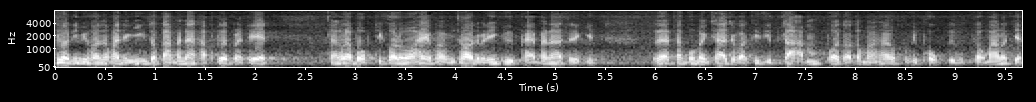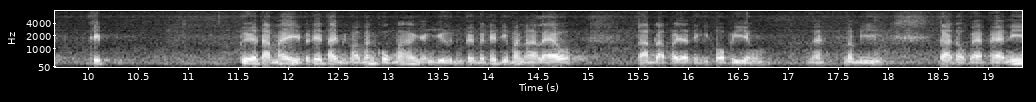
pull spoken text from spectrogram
เรื่องที่มีความสำคัญอย่างยิ่งต่อการพัฒนาขับเคลื่อนประเทศ ทั้งระบบที่กรมให้ความเห็นชอบในวันนี้คือแผนพัฒนาเศรษฐกิจ และสังคมแห่งชาติฉบับที่ 13พศ2566ถึง2570 เพื่อทำให้ประเทศไทยมีความมั่นคงมั่งยั่งยืน เป็นประเทศที่พัฒนาแล้ว ตามหลักปรัชญาเศรษฐกิจพอเพียง นะเรามีการออกแบบแผนนี้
